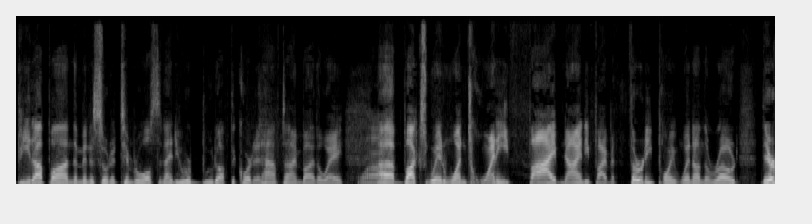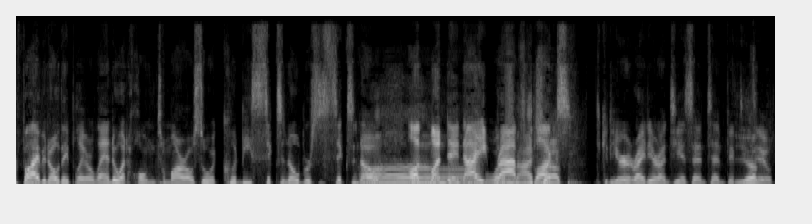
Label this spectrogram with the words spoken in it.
beat up on the Minnesota Timberwolves tonight, who were booed off the court at halftime, by the way. Wow. Uh, Bucks win 125 95, a 30 point win on the road. They're 5 0. They play Orlando at home tomorrow, so it could be 6 0 versus 6 0 on Monday night. Ah, what Raps. Bucks. You can hear it right here on TSN 1052. Yep.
